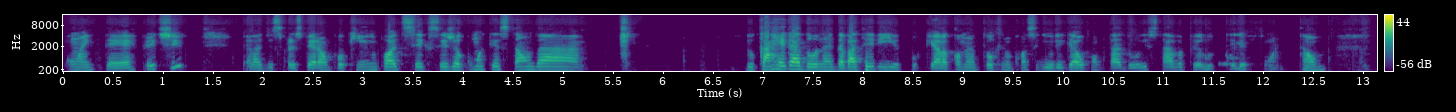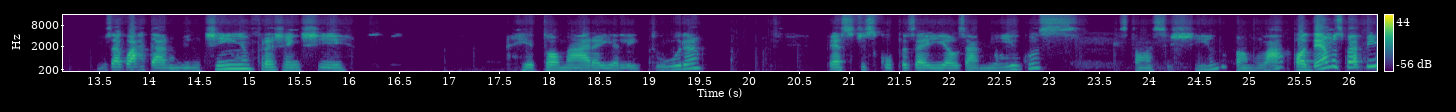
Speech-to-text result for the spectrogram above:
com a intérprete. Ela disse para esperar um pouquinho. Pode ser que seja alguma questão da do carregador, né, da bateria, porque ela comentou que não conseguiu ligar o computador e estava pelo telefone. Então, vamos aguardar um minutinho para a gente retomar aí a leitura. Peço desculpas aí aos amigos que estão assistindo. Vamos lá? Podemos, Babi?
